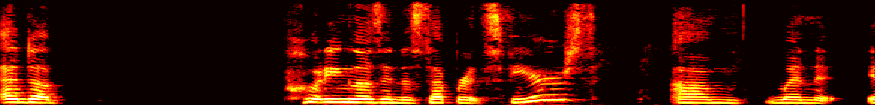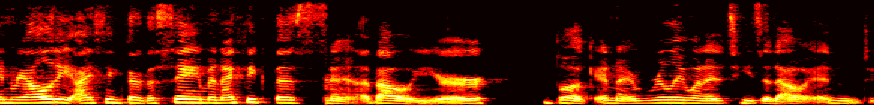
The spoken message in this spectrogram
end up putting those into separate spheres um, when in reality i think they're the same and i think this about your book and i really want to tease it out and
